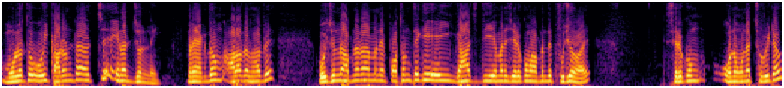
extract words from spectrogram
মূলত ওই কারণটা হচ্ছে এনার জন্যেই। মানে একদম আলাদাভাবে। ওই জন্য আপনারা মানে প্রথম থেকে এই গাছ দিয়ে মানে যেরকম আপনাদের পুজো হয় সেরকম ওনা- ওনার ছবিটাও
